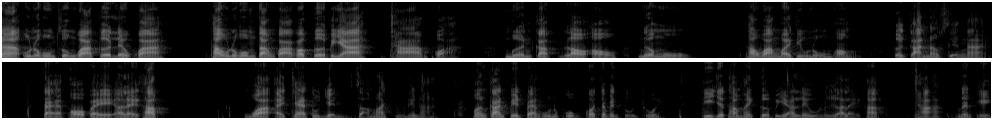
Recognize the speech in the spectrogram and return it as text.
นะฮะอุณหภูมิสูงกว่าเกิดเร็วกว่า ถ้าอุณหภูมิต่ำกว่าก็เกิดปิยาช้ากว่า เหมือนกับเราเอาเนื้อหมู ถ้าวางไว้ที่อุณหภูมิห้องเกิดการเน่าเสียง่าย แต่พอไปอะไรครับว่าไอแช่ตู้เย็นสามารถอยู่ได้นาน เพราะฉะนั้นการเปลี่ยนแปลงอุณหภูมิก็จะเป็นตัวช่วย ที่จะทำให้เกิดปิยาเร็วหรืออะไรครับ ช้านั่นเอง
